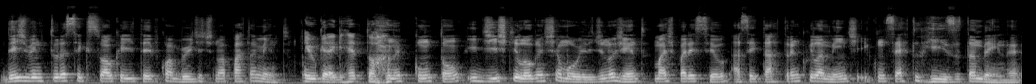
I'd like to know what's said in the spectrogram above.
desventura sexual que ele teve com a Bridget no apartamento. E o Greg retorna com Tom e diz que Logan chamou ele de nojento, mas pareceu aceitar tranquilamente e com certo riso também, né?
